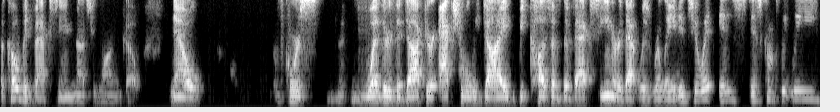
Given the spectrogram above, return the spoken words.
a COVID vaccine not too long ago. Now, of course, whether the doctor actually died because of the vaccine or that was related to it is is completely,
